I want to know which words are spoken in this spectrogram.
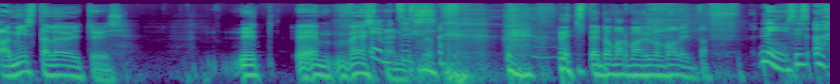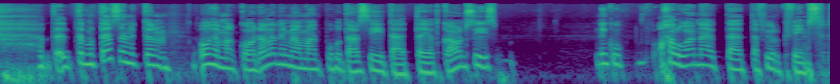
Ai mistä löytyisi? Nyt Westendissä. siis, West on varmaan hyvä valinta. niin, siis, äh, mutta tässä nyt tämän ohjelman kohdalla nimenomaan puhutaan siitä, että jotka on siis, niin kuin haluaa näyttää, että fyrkfins.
